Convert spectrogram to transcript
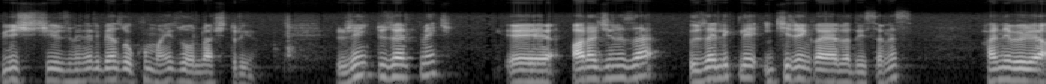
Güneş ışığı yüzmeleri biraz okumayı zorlaştırıyor. Renk düzeltmek e, aracınıza özellikle iki renk ayarladıysanız hani böyle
